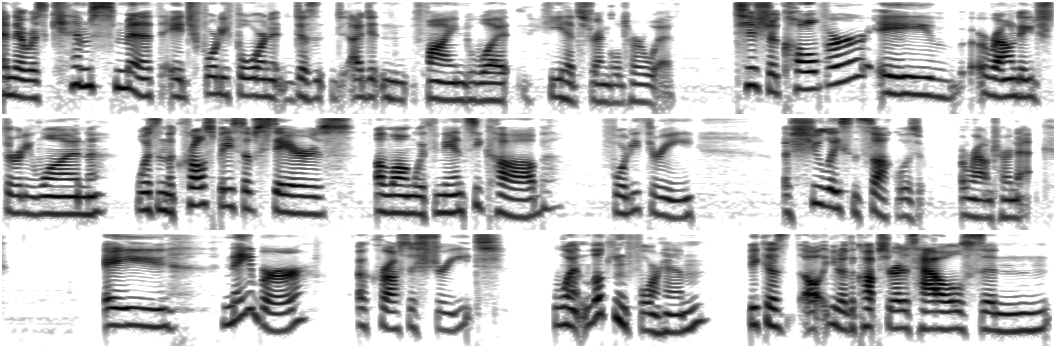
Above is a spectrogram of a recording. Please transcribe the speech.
and there was Kim Smith, age 44, and it doesn't. I didn't find what he had strangled her with. Tisha Culver, a around age 31, was in the crawl space upstairs along with Nancy Cobb, 43. A shoelace and sock was around her neck. A neighbor across the street went looking for him because uh, you know the cops are at his house and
